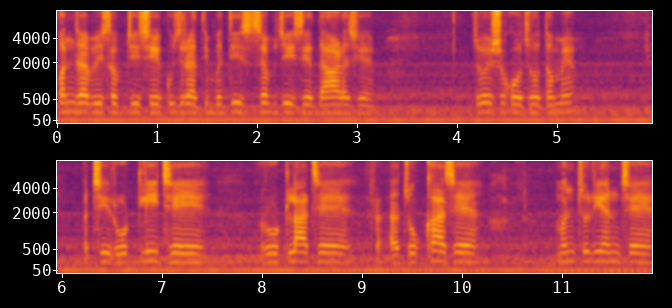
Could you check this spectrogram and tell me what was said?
પંજાબી સબ્જી છે, ગુજરાતી બધી સબ્જી છે, દાળ છે. જોઈ શકો છો તમે. પછી રોટલી છે, રોટલા છે ચોખા છે, મંચુરિયન છે,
